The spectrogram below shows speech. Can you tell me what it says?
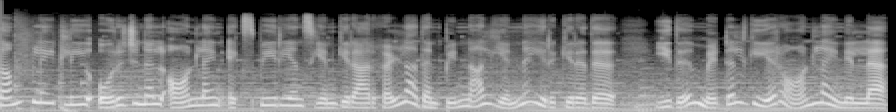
completely original online experience என்கிறார்கள். அதன் பின்னால் என்ன இருக்கிறது? இது மெட்டல் கியர் ஆன்லைன் இல்ல.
